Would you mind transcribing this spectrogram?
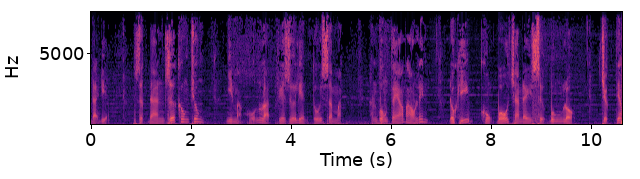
đại địa, rực đàn giữa không trung, nhìn mạng hỗn loạn phía dưới liền tối sầm mặt. Hắn vùng tay áo bào lên, đấu khí khủng bố tràn đầy sự bùng lộ trực tiếp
